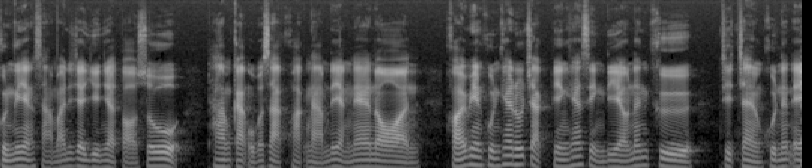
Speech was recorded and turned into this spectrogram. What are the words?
คุณก็ยังสามารถที่จะยืนหยัดต่อสู้ ท่ามกลางอุปสรรคขวากหนามได้อย่างแน่นอน ขอให้เพียงคุณแค่รู้จักเพียงแค่สิ่งเดียวนั่นคือจิตใจของคุณนั่นเอ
